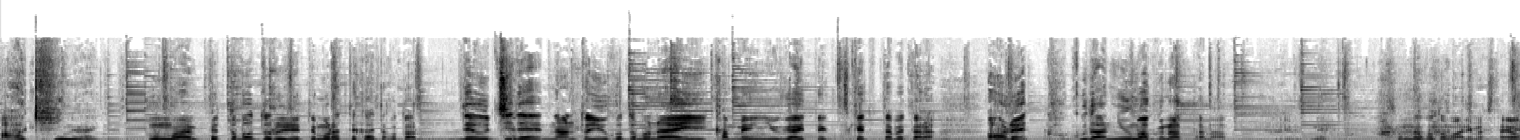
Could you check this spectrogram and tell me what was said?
飽きない。もう前ペットボトル入れてもらって帰ったことある。でうちで なんということもない乾麺湯がいてつけて食べたらあれ？格段にうまくなったなっていうねそんなこともありましたよ。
